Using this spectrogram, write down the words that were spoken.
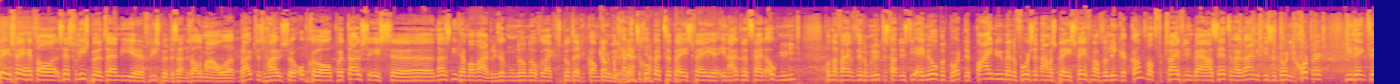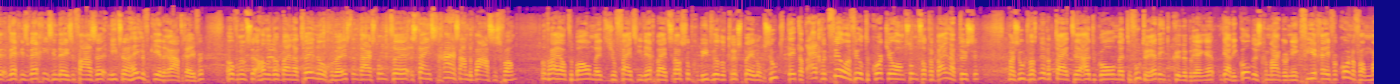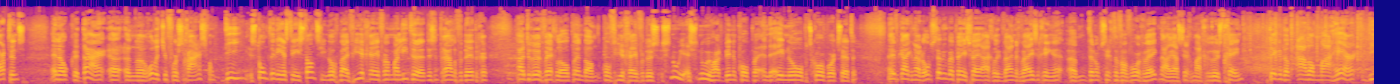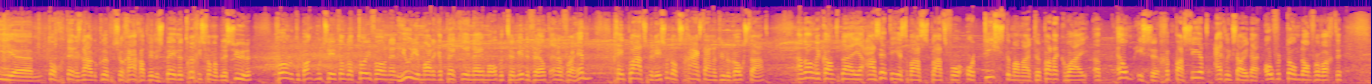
PSV heeft al zes verliespunten. En die uh, verliespunten zijn dus allemaal uh, buitenshuis uh, opgelopen. Thuis is, nou dat is niet helemaal waar. Er is ook nog 0-0 gelijk gespeeld tegen Cambuur. maar het gaat ja, niet zo goed ja. met PSV in uitwedstrijden. Ook nu niet. Want na 25 minuten staat dus die 1-0 op het bord. De Pai nu met een voorzet namens PSV vanaf de linkerkant. Wat vertwijfeling bij AZ. En uiteindelijk is het Donny Gorter. Die denkt weg is weg. Is in deze fase niet zo'n hele verkeerde raadgever. Overigens had het ook bijna 2-0 geweest. En daar stond Stijn Schaars aan de basis van. Want hij had de bal, metertje of 15 weg bij het strafstopgebied. Wilde terugspelen op Zoet. Deed dat eigenlijk veel en veel te kort. Johansson zat er bijna tussen. Maar Zoet was net op tijd uit de goal met de voeten redding te kunnen brengen. Ja, die goal dus gemaakt door Nick Viergever. Corner van Martens. En ook daar een rolletje voor Schaars. Want die stond in eerste instantie nog bij Viergever. Maar liet de centrale verdediger uit de rug weglopen. En dan kon Viergever dus snoeien en snoeihard binnenkoppen. En de 1-0 op het scorebord zetten. Even kijken naar de opstelling bij PSV. Eigenlijk weinig wijzigingen ten opzichte van vorige week. Nou ja, zeg maar gerust geen. Betekent dat Adam Maher, die uh, toch tegen zijn oude club zo graag had willen spelen... terug is van een blessure. Gewoon op de bank moet zitten omdat Toivonen en Hiljemark een plekje innemen op het uh, middenveld. En er voor hem geen plaats meer is, omdat Schaars daar natuurlijk ook staat. Aan de andere kant bij uh, AZ de eerste basisplaats voor Ortiz, de man uit Paraguay. Elm is gepasseerd. Eigenlijk zou je daar Overtoom dan verwachten.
